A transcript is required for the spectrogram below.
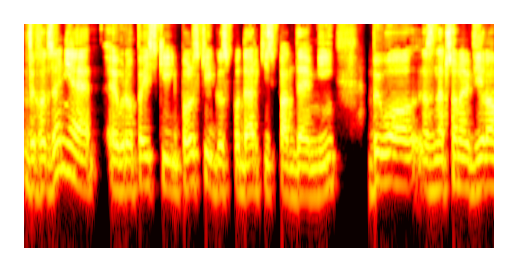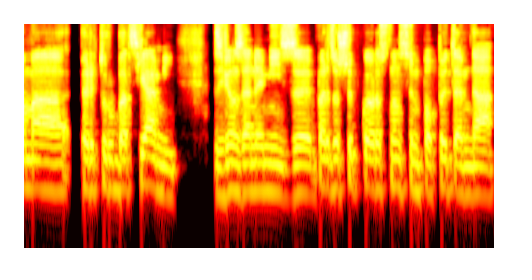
Wychodzenie europejskiej i polskiej gospodarki z pandemii było naznaczone wieloma perturbacjami związanymi z bardzo szybko rosnącym popytem na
